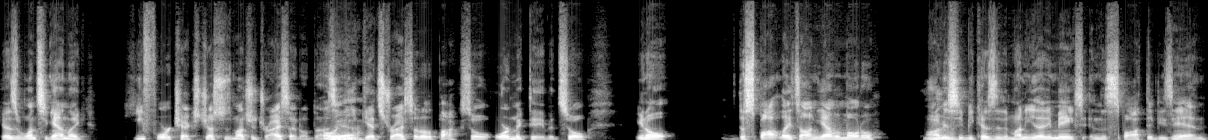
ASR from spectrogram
because once again, like he forechecks just as much as Draisaitl does, Oh, and yeah. he gets Draisaitl the puck. So or McDavid. So you know the spotlight's on Yamamoto, Mhm. obviously because of the money that he makes in the spot that he's in,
